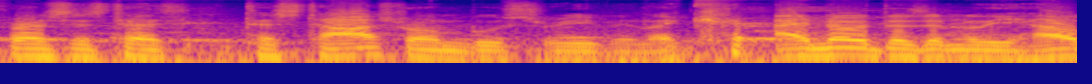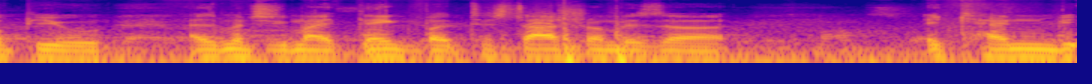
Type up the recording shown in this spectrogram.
for instance, tes- testosterone booster. Even like I know it doesn't really help you as much as you might think, but testosterone is a it can be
